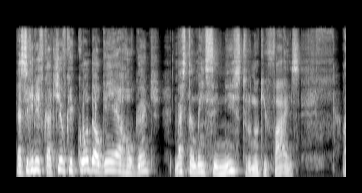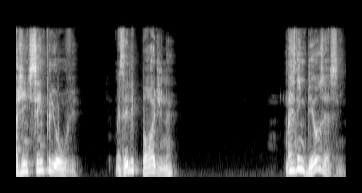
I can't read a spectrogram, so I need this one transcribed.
É significativo que quando alguém é arrogante, mas também sinistro no que faz, a gente sempre ouve. Mas ele pode, né? Mas nem Deus é assim.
